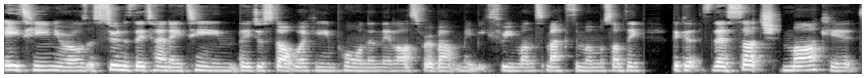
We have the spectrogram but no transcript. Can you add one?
18 year olds as soon as they turn 18 they just start working in porn and they last for about maybe three months maximum or something because there's such market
